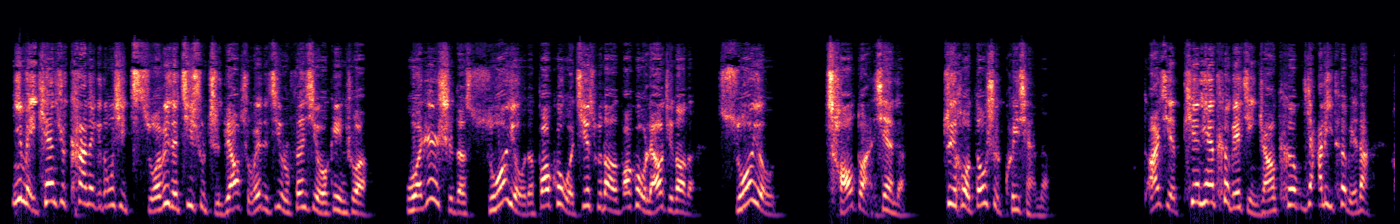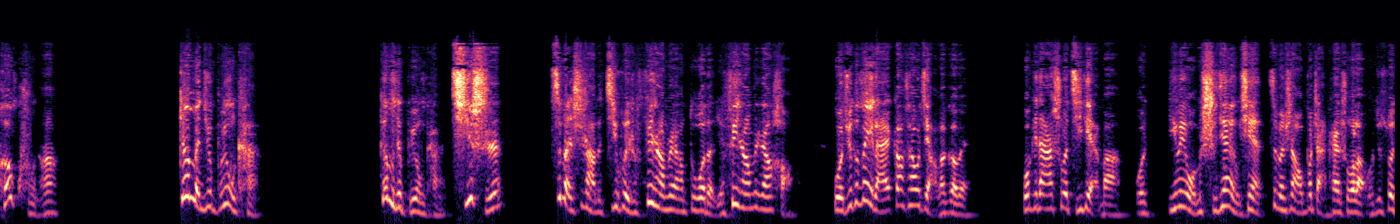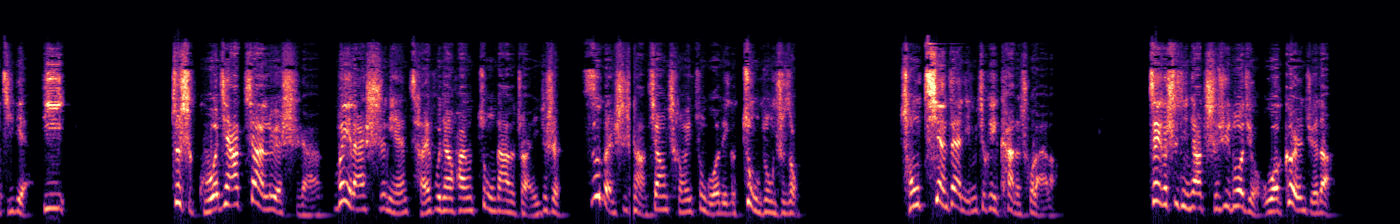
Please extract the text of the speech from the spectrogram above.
你每天去看那个东西，所谓的技术指标，所谓的技术分析，我跟你说，我认识的所有的，包括我接触到的，包括我了解到的所有炒短线的，最后都是亏钱的。而且天天特别紧张，特压力特别大，何苦呢？根本就不用看，根本就不用看。其实，资本市场的机会是非常非常多的，也非常非常好。我觉得未来，刚才我讲了，各位，我给大家说几点吧。我因为我们时间有限，资本市场我不展开说了，我就说几点。第一，这是国家战略使然，未来十年财富将发生重大的转移，就是资本市场将成为中国的一个重中之重。从现在你们就可以看得出来了。这个事情将持续多久？我个人觉得，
